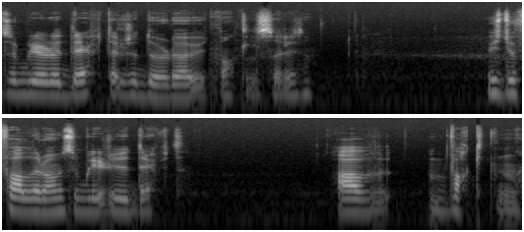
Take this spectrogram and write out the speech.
så blir du drept, eller så dør du av utmattelse, liksom. Hvis du faller om, så blir du drept. Av vaktene.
